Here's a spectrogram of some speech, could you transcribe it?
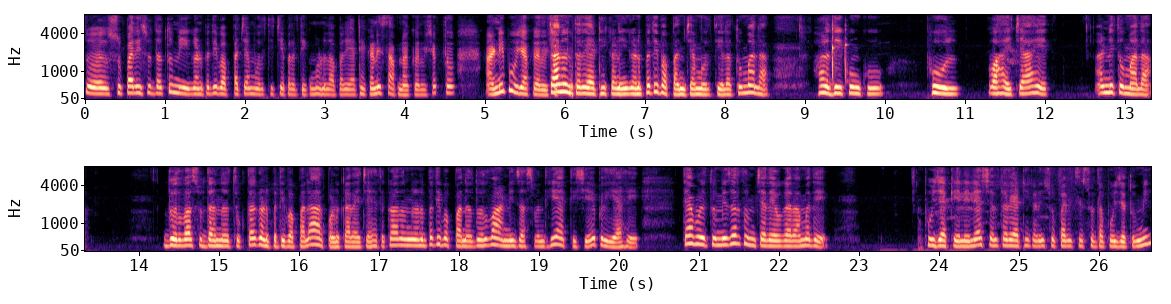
सु सुपारीसुद्धा तुम्ही गणपती बाप्पाच्या मूर्तीचे प्रतीक म्हणून आपण या ठिकाणी स्थापना करू शकतो आणि पूजा करू त्यानंतर या ठिकाणी गणपती बाप्पांच्या मूर्तीला तुम्हाला हळदी कुंकू फूल वाहायचे आहेत आणि तुम्हाला दुर्वासुद्धा न चुकता गणपती बाप्पाला अर्पण करायचे आहेत. कारण गणपती बाप्पांना दुर्वा आणि जास्वंद ही अतिशय प्रिय आहे. त्यामुळे तुम्ही जर तुमच्या देवघरामध्ये पूजा केलेली असेल तर या ठिकाणी सुपारीची सुद्धा पूजा तुम्ही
